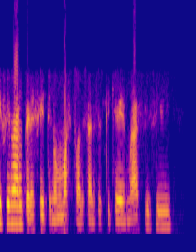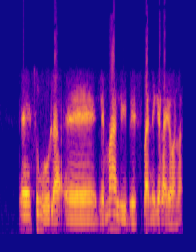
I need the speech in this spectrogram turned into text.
i-funeral benefit noma masingcwabisane sisitike masisi eh sungula eh le mali besibanikela yona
